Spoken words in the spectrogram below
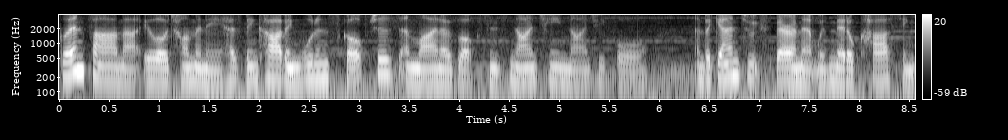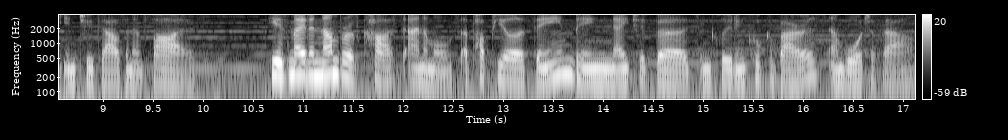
Glen Farmer Illortamini has been carving wooden sculptures and lino blocks since 1994 and began to experiment with metal casting in 2005. He has made a number of cast animals, a popular theme being native birds, including kookaburras and waterfowl.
